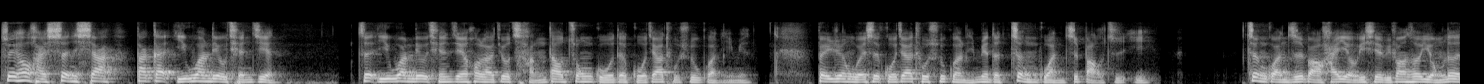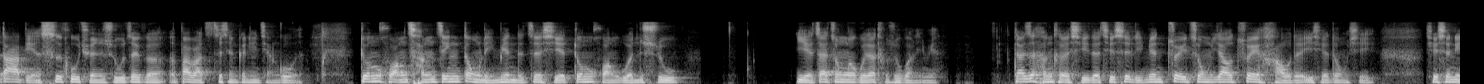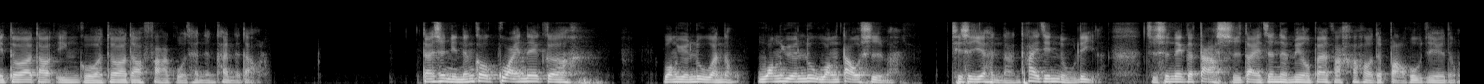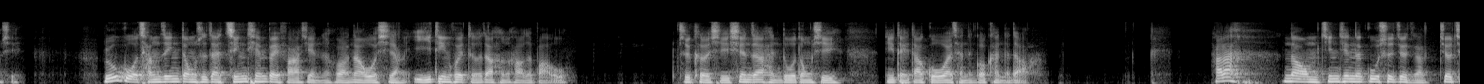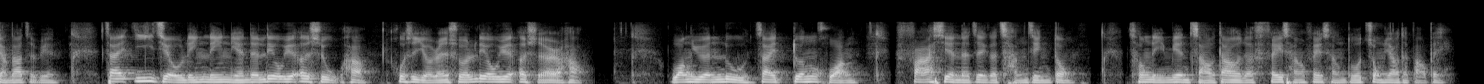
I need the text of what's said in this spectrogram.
最后还剩下大概一万六千件，这一万六千件后来就藏到中国的国家图书馆里面，被认为是国家图书馆里面的镇馆之宝之一。镇馆之宝还有一些，比方说《永乐大典》《四库全书》，这个爸爸之前跟你讲过的，敦煌藏经洞里面的这些敦煌文书。也在中国国家图书馆里面，但是很可惜的，其实里面最重要、最好的一些东西，其实你都要到英国、都要到法国才能看得到了。但是你能够怪那个王元禄王的王元禄王道士吗？其实也很难，他已经努力了，只是那个大时代真的没有办法好好的保护这些东西。如果藏经洞是在今天被发现的话，那我想一定会得到很好的保护。只可惜现在很多东西你得到国外才能够看得到。好了，那我们今天的故事就讲就讲到这边。在一九零零年的六月二十五号，或是有人说六月二十二号，王元禄在敦煌发现了这个藏经洞，从里面找到了非常非常多重要的宝贝。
